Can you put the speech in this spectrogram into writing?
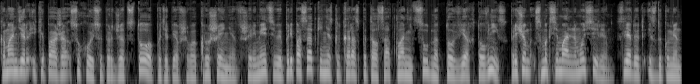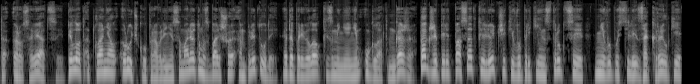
Командир экипажа «Сухой Суперджет-100», потерпевшего крушение в Шереметьеве, при посадке несколько раз пытался отклонить судно то вверх, то вниз, причем с максимальным усилием, следует из документа Росавиации. Пилот отклонял ручку управления самолетом с большой амплитудой. Это привело к изменениям угла тангажа. Также перед посадкой летчики, вопреки инструкции, не выпустили закрылки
